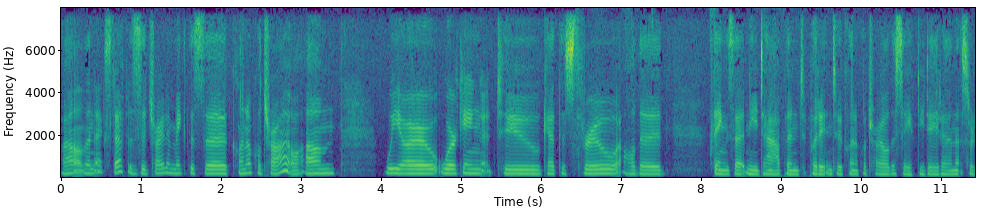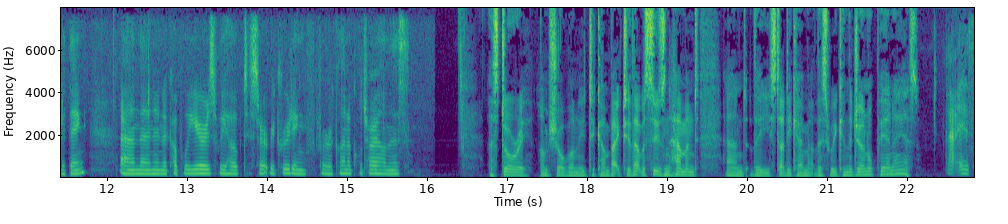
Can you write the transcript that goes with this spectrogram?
Well, the next step is to try to make this a clinical trial. Um, we are working to get this through all the things that need to happen to put it into a clinical trial, the safety data and that sort of thing. And then in a couple of years, we hope to start recruiting for a clinical trial on this. A story I'm sure we'll need to come back to. That was Suzan Hammond, and the study came out this week in the journal PNAS. That is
